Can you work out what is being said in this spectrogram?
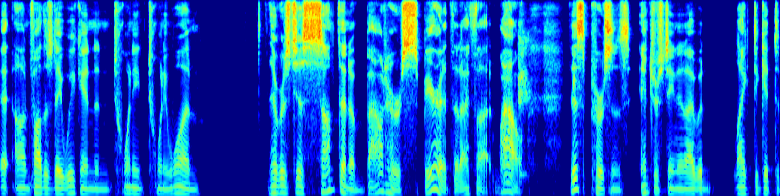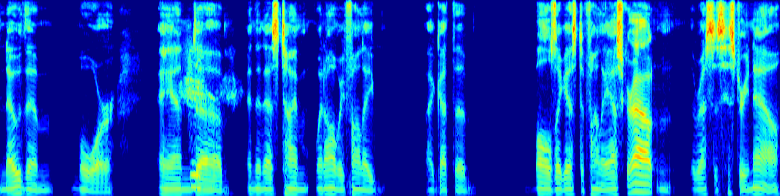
at- on Father's Day weekend in 2021, there was just something about her spirit that I thought, wow, this person's interesting, and I would like to get to know them more. And Mhm. uh, and then as time went on, we finally, I got the balls, I guess, to finally ask her out, and the rest is history now.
